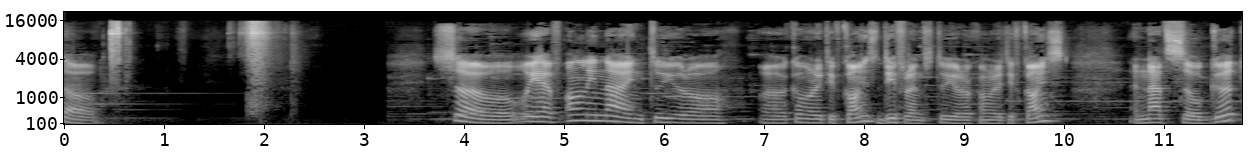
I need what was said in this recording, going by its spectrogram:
So, so we have only nine two euro uh, commemorative coins, different two euro commemorative coins, and not so good,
